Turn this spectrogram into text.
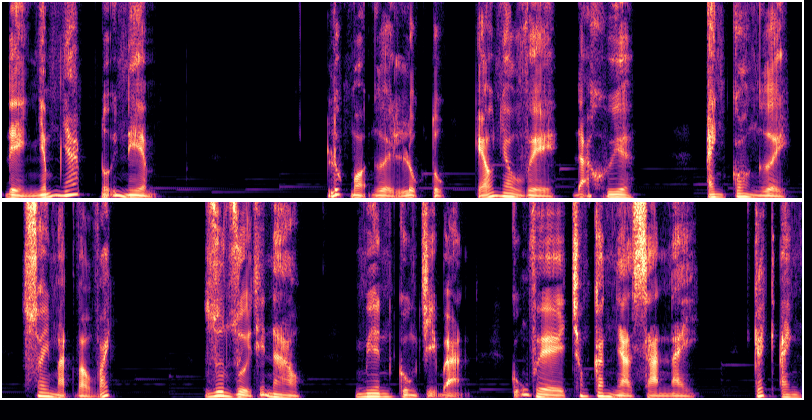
để nhấm nháp nỗi niềm. Lúc mọi người lục tục kéo nhau về đã khuya, anh co người, xoay mặt vào vách. Run rủi thế nào, miên cùng chị bạn cũng về trong căn nhà sàn này cách anh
